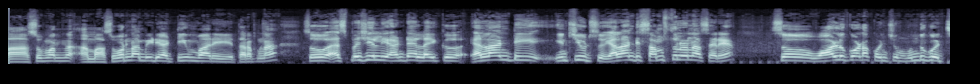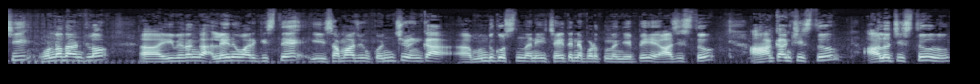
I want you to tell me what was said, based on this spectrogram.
మా సువర్ణ మా సువర్ణ మీడియా టీం వారి తరపున సో ఎస్పెషల్లీ అంటే లైక్ ఎలాంటి ఇన్స్టిట్యూట్స్ ఎలాంటి సంస్థలైనా సరే సో వాళ్ళు కూడా కొంచెం ముందుకు వచ్చి ఉన్న దాంట్లో ఈ విధంగా లేని వారికి ఇస్తే ఈ సమాజం కొంచెం ఇంకా ముందుకు వస్తుందని చైతన్యపడుతుందని చెప్పి ఆశిస్తూ ఆకాంక్షిస్తూ ఆలోచిస్తూ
